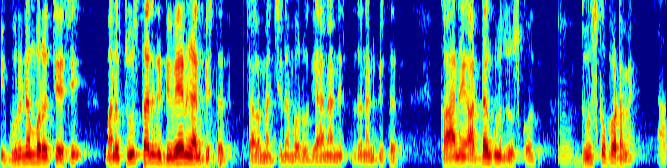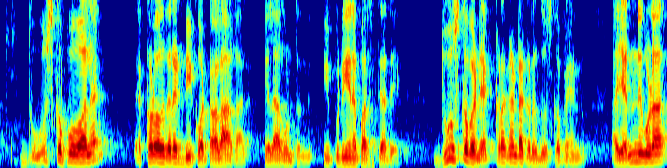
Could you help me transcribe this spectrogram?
ఈ గురి నెంబర్ వచ్చేసి మనకు చూస్తానికి డివైన్గా అనిపిస్తుంది. చాలా మంచి నెంబరు జ్ఞానాన్ని ఇస్తుంది అని అనిపిస్తుంది. కానీ అడ్డంకులు చూసుకోదు. దూసుకుపోవటమే. దూసుకుపోవాలి ఎక్కడో ఒక దగ్గర ఢీ కొట్టాలో ఆగాలి. ఇలాగుంటుంది. ఇప్పుడు ఈయన పరిస్థితి అదే. దూసుకుపోయండి. ఎక్కడికంటే అక్కడికి దూసుకుపోయండు. అవన్నీ కూడా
